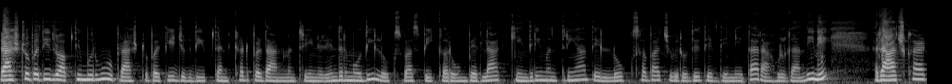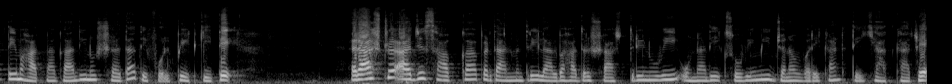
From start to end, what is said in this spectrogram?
ਰਾਸ਼ਟਰਪਤੀ ਦ੍ਰੋਪਦੀ ਮੁਰਮੂ ਉਪ ਰਾਸ਼ਟਰਪਤੀ ਜਗਦੀਪ ਧਨਖੜ, ਪ੍ਰਧਾਨ ਮੰਤਰੀ ਨਰਿੰਦਰ ਮੋਦੀ, ਲੋਕ ਸਭਾ ਸਪੀਕਰ ਓਮ ਬਿਰਲਾ, ਕੇਂਦਰੀ ਮੰਤਰੀਆਂ ਤੇ ਲੋਕ ਸਭਾ 'ਚ ਵਿਰੋਧੀ ਧਿਰ ਦੇ ਨੇਤਾ ਰਾਹੁਲ ਗਾਂਧੀ ਨੇ ਰਾਜਘਾਟ ਤੇ ਮਹਾਤਮਾ ਗਾਂਧੀ ਨੂੰ ਸ਼ਰਧਾ ਦੇ ਫੁੱਲ ਭੇਟ ਕੀਤੇ। ਰਾਸ਼ਟਰ ਅੱਜ ਸਾਬਕਾ ਪ੍ਰਧਾਨ ਮੰਤਰੀ ਲਾਲ ਬਹਾਦਰ ਸ਼ਾਸਤਰੀ ਨੂੰ ਵੀ ਉਹਨਾਂ ਦੀ 120ਵੀਂ ਜਨਮ ਵਰੇਗੰਢ ਤੇ ਯਾਦ ਕਰ ਰਿਹਾ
